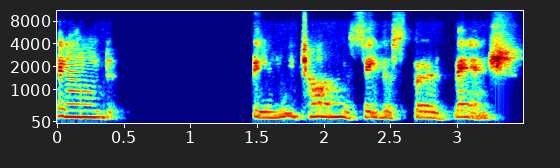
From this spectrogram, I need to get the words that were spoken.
And every time you see the Spurs bench,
